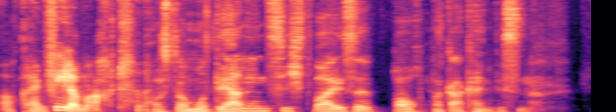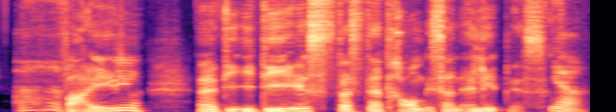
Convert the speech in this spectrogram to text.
auch keinen Fehler macht? Aus der modernen Sichtweise braucht man gar kein Wissen. Ah. Weil, äh, die Idee ist, dass der Traum ist ein Erlebnis. Ja.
